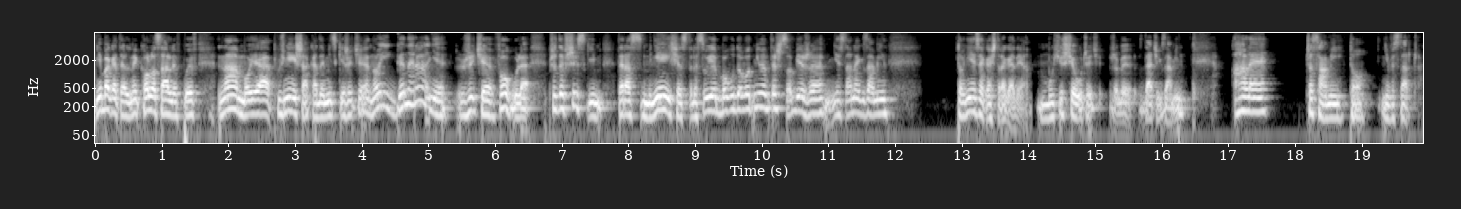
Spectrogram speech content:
niebagatelny, kolosalny wpływ na moje późniejsze akademickie życie, no i generalnie życie w ogóle. Przede wszystkim teraz mniej się stresuję, bo udowodniłem też sobie, że niestany egzamin to nie jest jakaś tragedia. Musisz się uczyć, żeby zdać egzamin, ale czasami to nie wystarcza.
